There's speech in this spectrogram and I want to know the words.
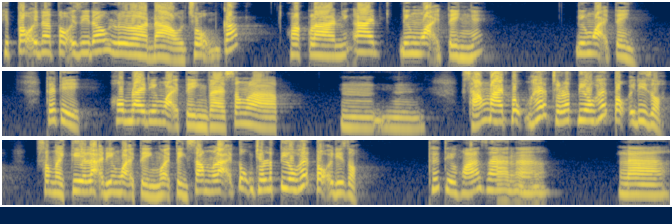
thì tội là tội gì đâu, lừa, đảo, trộm cắp, hoặc là những ai đi ngoại tình ấy. Đi ngoại tình. Thế thì hôm nay đi ngoại tình về xong là um, sáng mai tụng hết cho nó tiêu hết tội đi rồi. Xong ngày kia lại đi ngoại tình ngoại tình xong lại tụng cho nó tiêu hết tội đi rồi. Thế thì hóa ra là là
